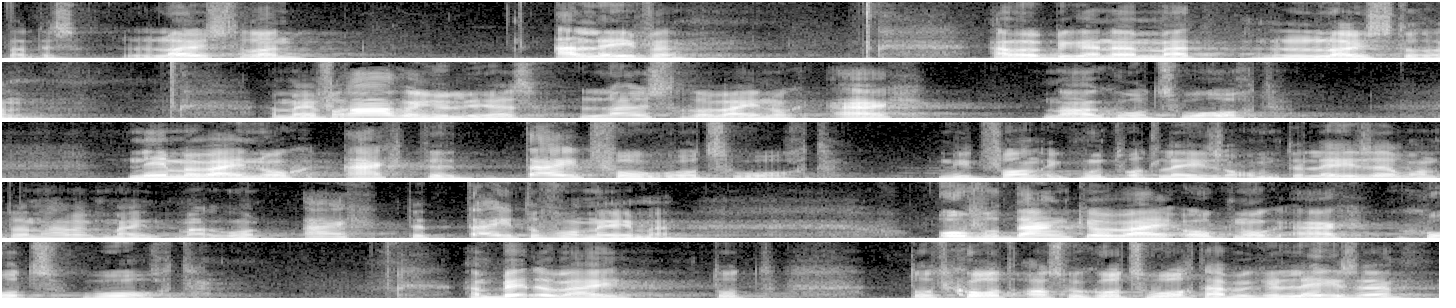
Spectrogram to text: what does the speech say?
Dat is luisteren en leven. En we beginnen met luisteren. En mijn vraag aan jullie is, luisteren wij nog echt naar Gods woord? Nemen wij nog echt de tijd voor Gods woord? Niet van, ik moet wat lezen om te lezen, want dan heb ik mijn... Maar gewoon echt de tijd ervoor nemen. Overdenken wij ook nog echt Gods woord? En bidden wij tot, tot God als we Gods woord hebben gelezen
